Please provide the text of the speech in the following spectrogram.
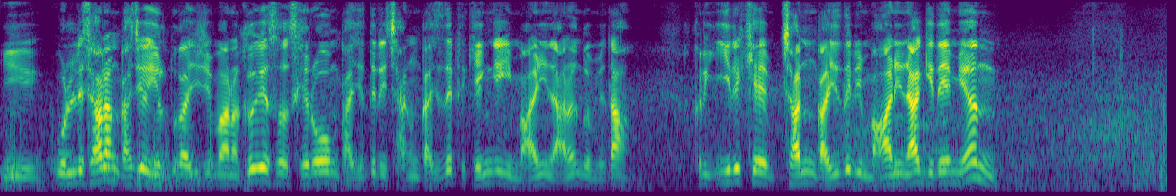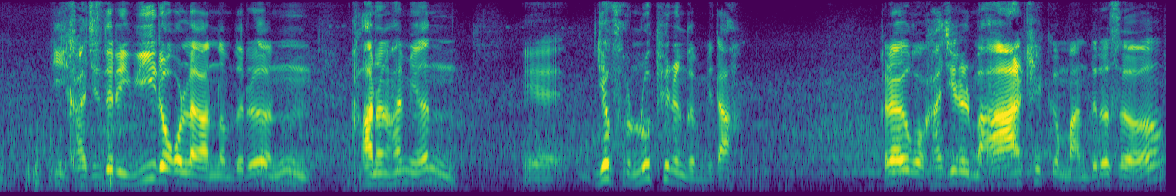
이, 원래 자란 가지가 12가지지만 거기서 새로운 가지들이, 자는 가지들이 굉장히 많이 나는 겁니다. 그리고 이렇게 자는 가지들이 많이 나게 되면 이 가지들이 위로 올라간 놈들은 가능하면 예, 옆으로 눕히는 겁니다. 그래가지고 가지를 많게끔 만들어서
